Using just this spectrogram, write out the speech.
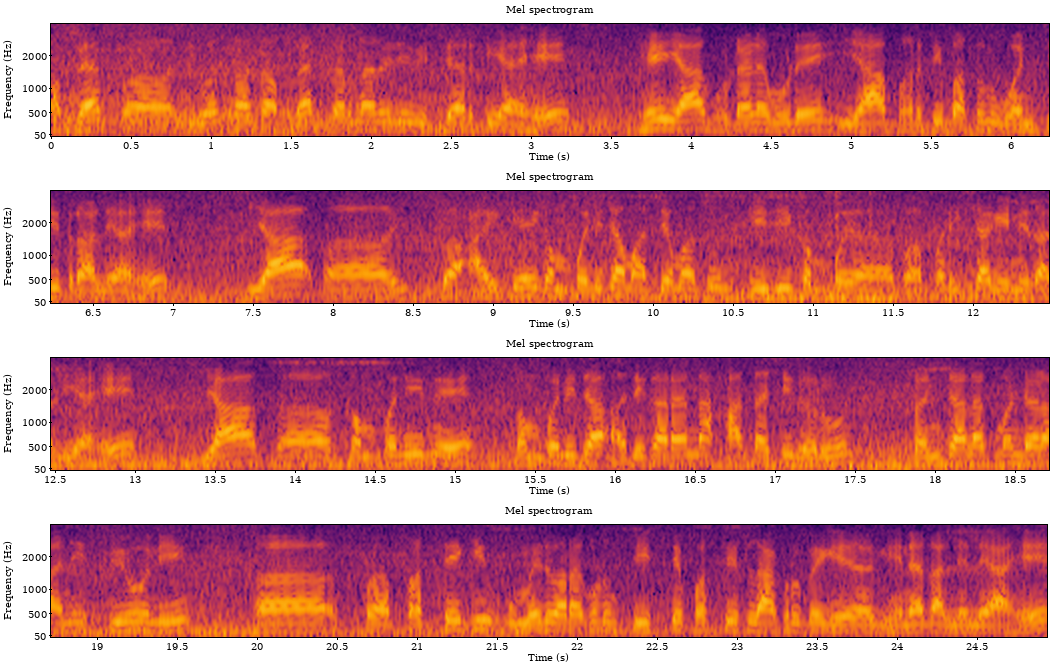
अभ्यास दिवसराचा दिवस रात्र अभ्यास करणारे जे विद्यार्थी आहे हे या घोटाळ्यामुळे या भरतीपासून वंचित राहिले आहे. या आय टी आय कंपनीच्या माध्यमातून ही जी कंप परीक्षा घेण्यात आली आहे या कंपनीने कंपनीच्या अधिकाऱ्यांना हाताशी घरून संचालक मंडळ आणि सी ओनी प्र प्रत्येकी उमेदवाराकडून तीस ते पस्तीस लाख रुपये घे घेण्यात आलेले आहे.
